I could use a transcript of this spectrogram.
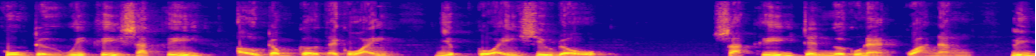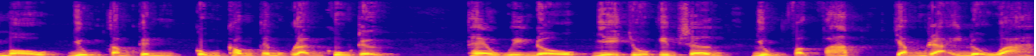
khu trừ quý khí sát khí ở trong cơ thể cô ấy, giúp cô ấy siêu độ. Sát khí trên người của nàng quá nặng, Lý Mộ dùng tâm kinh cũng không thể một lần khu trừ. Theo quyền độ về chùa Kim Sơn dùng Phật Pháp chậm rãi độ quá,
